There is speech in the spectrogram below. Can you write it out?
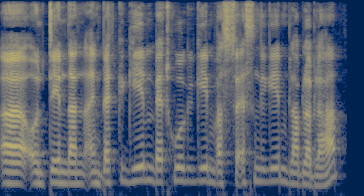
äh, und dem dann ein Bett gegeben, Bettruhe gegeben, was zu essen gegeben, bla bla bla.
